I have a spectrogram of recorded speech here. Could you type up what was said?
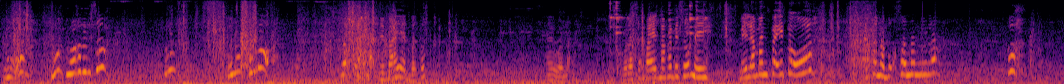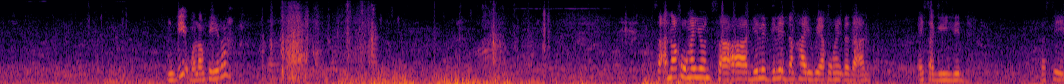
Oo, oh, mga kabebs. Oh, Puno, puno. May bayad ba to? Ay, wala. Wala sa bayad mga kabebs oh. May, may laman pa ito oh. Ito, nabuksan na nila. Oh. Hindi, walang pera. Saan ako ngayon? Sa ah, gilid-gilid ng highway ako ngayon dadaan. Ay, sa gilid. Kasi...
